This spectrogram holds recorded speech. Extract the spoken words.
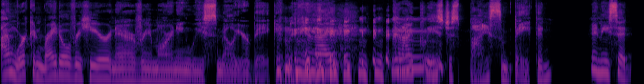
I'm working right over here and every morning we smell your bacon. Can I can I please just buy some bacon?" And he said,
